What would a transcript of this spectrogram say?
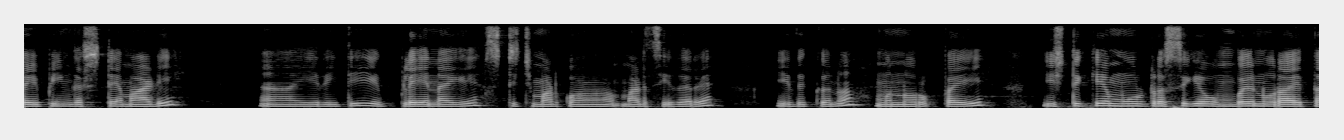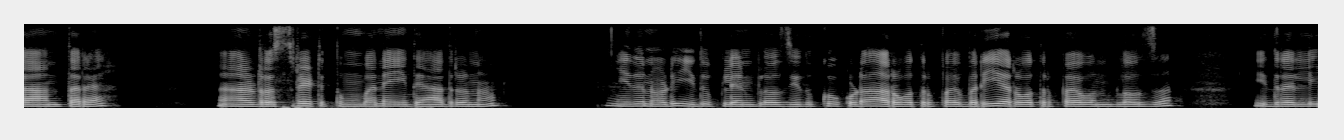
ಪೈಪಿಂಗ್ ಅಷ್ಟೇ ಮಾಡಿ ಈ ರೀತಿ ಪ್ಲೇನಾಗಿ ಸ್ಟಿಚ್ ಮಾಡ್ಕೊ, ಮಾಡಿಸಿದ್ದಾರೆ. ಇದಕ್ಕೂ ಮುನ್ನೂರು ರೂಪಾಯಿ. ಇಷ್ಟಕ್ಕೆ ಮೂರು ಡ್ರೆಸ್ಸಿಗೆ ಒಂಬೈನೂರು ಆಯ್ತಾ ಅಂತಾರೆ. ಡ್ರೆಸ್ ರೇಟ್ ತುಂಬಾ ಇದೆ ಆದ್ರೂ ಇದು ನೋಡಿ, ಇದು ಪ್ಲೇನ್ ಬ್ಲೌಸ್ ಇದಕ್ಕೂ ಕೂಡ ಅರವತ್ತು ರೂಪಾಯಿ, ಬರೀ ಅರವತ್ತು ರೂಪಾಯಿ ಒಂದು ಬ್ಲೌಸು ಇದರಲ್ಲಿ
